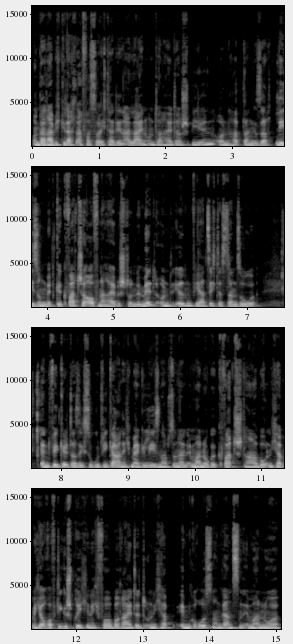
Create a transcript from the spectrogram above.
Und dann habe ich gedacht, ach, was soll ich da den Alleinunterhalter spielen? Und habe dann gesagt, Lesung mit Gequatsche auf eine halbe Stunde mit. Und irgendwie hat sich das dann so entwickelt, dass ich so gut wie gar nicht mehr gelesen habe, sondern immer nur gequatscht habe. Und ich habe mich auch auf die Gespräche nicht vorbereitet. Und ich habe im Großen und Ganzen immer nur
